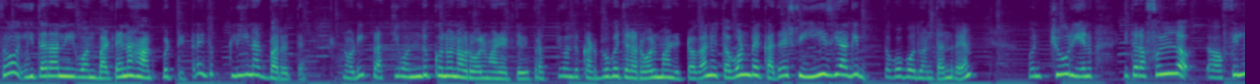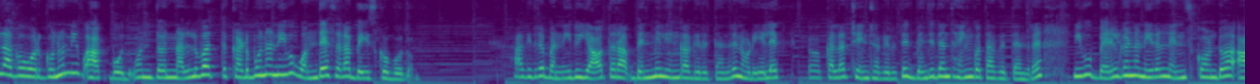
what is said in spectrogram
ಸೊ ಈ ಥರ ನೀವು ಒಂದು ಬಟ್ಟೆನ ಹಾಕ್ಬಿಟ್ಟಿಟ್ರೆ ಇದು ಕ್ಲೀನಾಗಿ ಬರುತ್ತೆ. ನೋಡಿ ಪ್ರತಿಯೊಂದಕ್ಕೂ ನಾವು ರೋಲ್ ಮಾಡಿರ್ತೀವಿ. ಪ್ರತಿಯೊಂದು ಕಡುಬುಗೂ ಈ ಥರ ರೋಲ್ ಮಾಡಿಟ್ಟಾಗ ನೀವು ತಗೊಳ್ಬೇಕಾದ್ರೆ ಎಷ್ಟು ಈಸಿಯಾಗಿ ತಗೋಬೋದು ಅಂತಂದ್ರೆ ಒಂಚೂರು ಏನು, ಈ ಥರ ಫುಲ್ ಫಿಲ್ ಆಗೋವರೆಗೂ ನೀವು ಹಾಕ್ಬೋದು. ಒಂದು ನಲ್ವತ್ತು ಕಡುಬುನ ನೀವು ಒಂದೇ ಸಲ ಬೇಯಿಸ್ಕೋಬೋದು. ಹಾಗಿದ್ರೆ ಬನ್ನಿ, ಇದು ಯಾವ ಥರ ಬೆಂದ್ಮೇಲೆ ಹೆಂಗಾಗಿರುತ್ತೆ ಅಂದರೆ ನೋಡಿ, ಎಲೆ ಕಲರ್ ಚೇಂಜ್ ಆಗಿರುತ್ತೆ. ಇದು ಬೆಂದಿದೆ ಅಂತ ಹೆಂಗೆ ಗೊತ್ತಾಗುತ್ತೆ ಅಂದರೆ, ನೀವು ಬೆರಳುಗಳನ್ನ ನೀರಲ್ಲಿ ನೆನೆಸ್ಕೊಂಡು ಆ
